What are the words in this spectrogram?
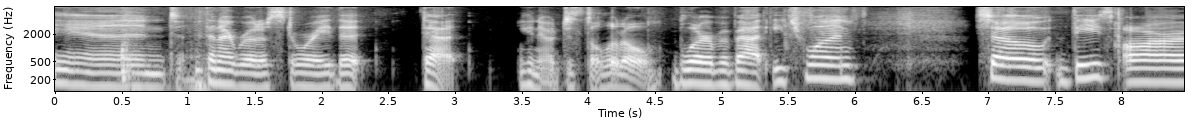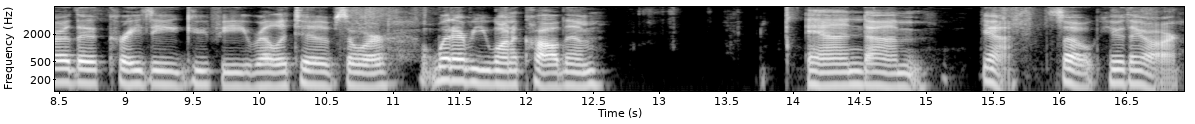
and then I wrote a story that that you know just a little blurb about each one. So these are the crazy, goofy relatives, or whatever you want to call them. And um, yeah, so here they are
